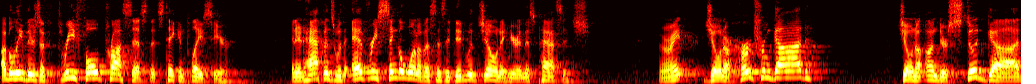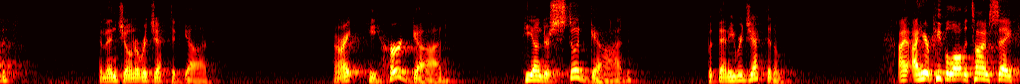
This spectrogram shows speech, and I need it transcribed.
I believe there's a threefold process that's taken place here. And it happens with every single one of us as it did with Jonah here in this passage. All right? Jonah heard from God, Jonah understood God, and then Jonah rejected God. All right? He heard God, he understood God, but then he rejected him. I, I, hear people all the time say,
